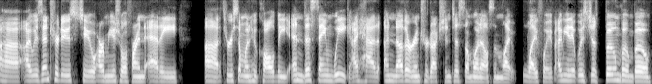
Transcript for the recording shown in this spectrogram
uh, I was introduced to our mutual friend, Eddie, uh, through someone who called me. And the same week, I had another introduction to someone else in Life LifeWave. I mean, it was just boom, boom, boom.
